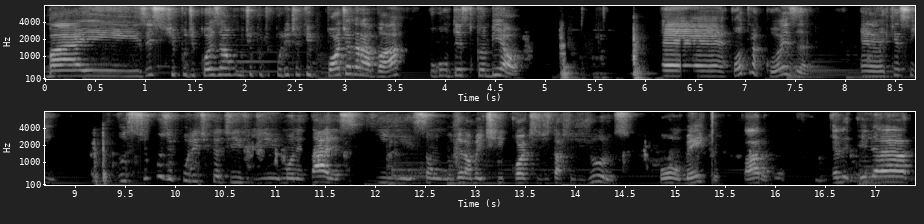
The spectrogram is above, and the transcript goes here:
mas esse tipo de coisa é um tipo de política que pode agravar o contexto cambial. É, outra coisa é que, assim, os tipos de política de, de monetárias, que são geralmente cortes de taxa de juros, ou aumento, claro, ele, ele ah,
